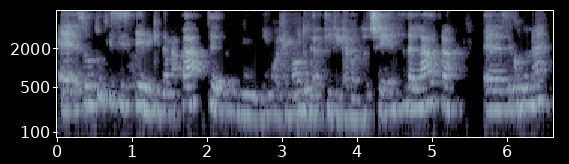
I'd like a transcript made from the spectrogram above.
eh, sono tutti sistemi che da una parte mm, in qualche modo gratificano il docente, dall'altra eh, secondo me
